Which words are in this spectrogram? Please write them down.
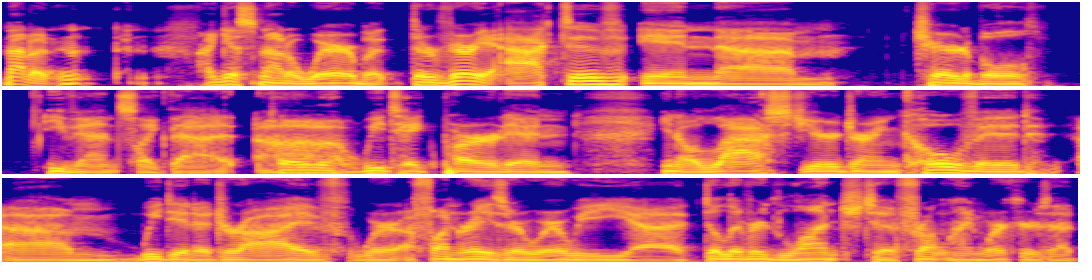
not a, I guess not aware, but they're very active in um, charitable events like that. Uh, we take part in, you know, last year during COVID, um, we did a drive where a fundraiser where we uh, delivered lunch to frontline workers at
